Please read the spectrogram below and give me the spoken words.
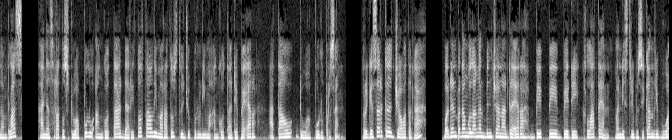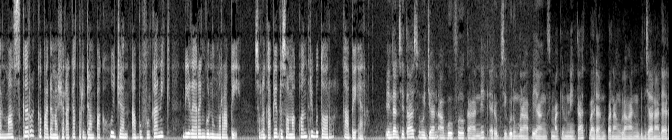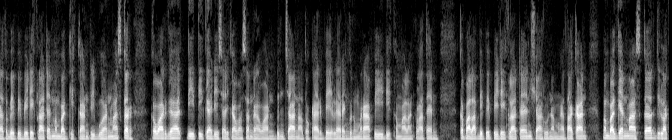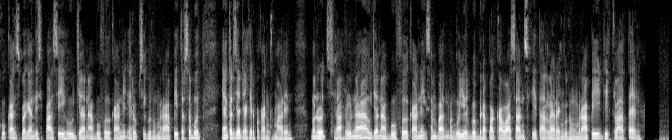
hanya 120 anggota dari total 575 anggota DPR atau 20 persen. Bergeser ke Jawa Tengah, Badan Penanggulangan Bencana Daerah BPBD Klaten mendistribusikan ribuan masker kepada masyarakat terdampak hujan abu vulkanik di lereng Gunung Merapi. Selengkapnya bersama kontributor KBR. Intensitas hujan abu vulkanik erupsi Gunung Merapi yang semakin meningkat, Badan Penanggulangan Bencana Daerah atau BPBD Klaten membagikan ribuan masker ke warga di tiga desa di kawasan rawan bencana atau KRB lereng Gunung Merapi di Kemalang, Klaten. Kepala BPPD Klaten Syahruna mengatakan pembagian masker dilakukan sebagai antisipasi hujan abu vulkanik erupsi Gunung Merapi tersebut yang terjadi akhir pekan kemarin. Menurut Syahruna, hujan abu vulkanik sempat mengguyur beberapa kawasan sekitar lereng Gunung Merapi di Klaten.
